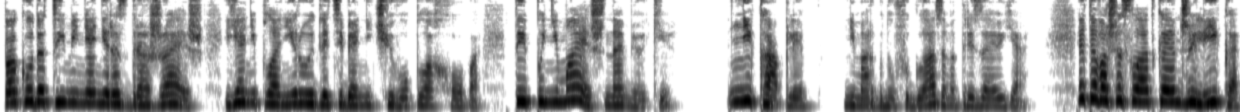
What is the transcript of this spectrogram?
«покуда ты меня не раздражаешь, я не планирую для тебя ничего плохого. Ты понимаешь намеки?» «Ни капли», — не моргнув и глазом, отрезаю я. Это ваша сладкая Анжелика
